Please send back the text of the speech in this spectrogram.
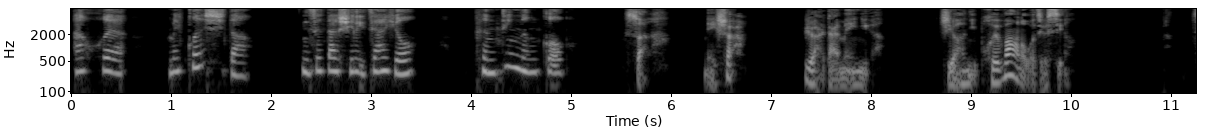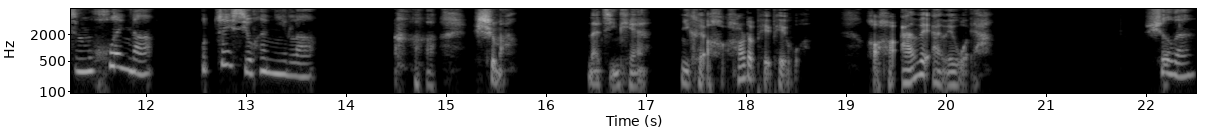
阿辉，没关系的，你在大学里加油，肯定能够。”算了，没事儿，日儿大美女，只要你不会忘了我就行。怎么会呢？我最喜欢你了。是吗？那今天你可要好好的陪陪我，好好安慰安慰我呀。说完，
